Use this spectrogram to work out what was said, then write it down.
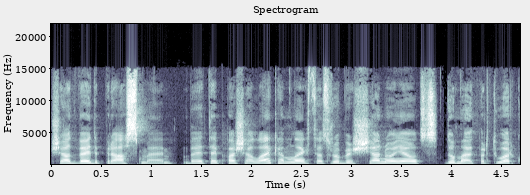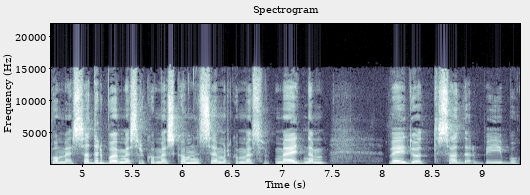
šāda veida prasmēm. Bet te pašā laikā, man liekas, tās robežas jānojauc, domājot par to, ar ko mēs sadarbojamies, ar ko mēs komunicējam, ar ko mēs mēģinam veidot sadarbību.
